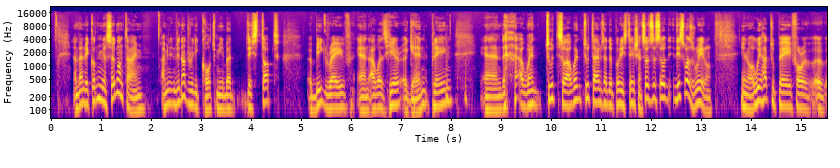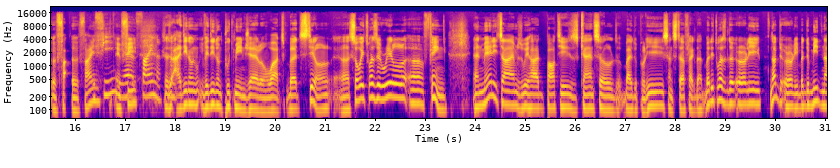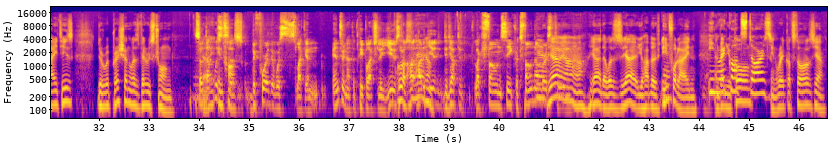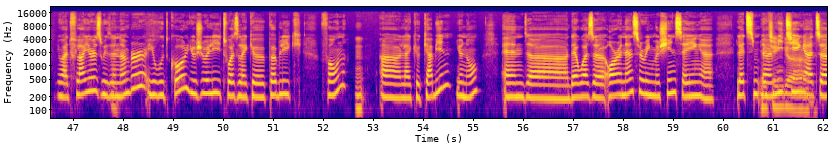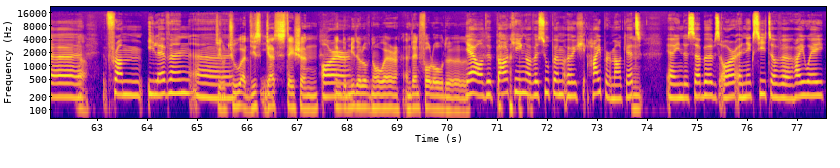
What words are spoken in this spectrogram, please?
And then they caught me a second time. I mean, they not really caught me, but they stopped a big rave, and I was here again playing. and I went two, so I went two times at the police station. So, so, so this was real. You know, we had to pay for a, a, a, a fine, A fee, yeah, fine. so I didn't. They didn't put me in jail or what, but still. Uh, so it was a real uh, thing, and many times we had parties cancelled by the police and stuff like that. But it was the early, not the early, but the mid '90s. The repression was very strong. So that was in France. before there was like an internet that people actually used. Course, how, how did yeah. you did you have to like phone secret phone numbers? Yeah, to, yeah, yeah, yeah. There was yeah. You have an info line In and then you record call. stores. In record stores, yeah. You had flyers with a number you would call. Usually it was like a public phone, uh, like a cabin, you know. And uh, there was a, or an answering machine saying, uh, let's uh, Meeting, meeting uh, at uh, from 11 uh, Till two at this gas station or- in the middle of nowhere, and then follow the Yeah, or the parking of a super a hypermarket uh, in the suburbs, or an exit of a highway,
